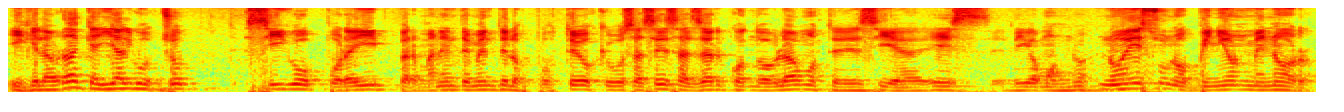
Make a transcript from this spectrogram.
Y que la verdad que hay algo. Yo sigo por ahí permanentemente los posteos que vos haces. Ayer cuando hablamos te decía, es, digamos, no, no es una opinión menor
